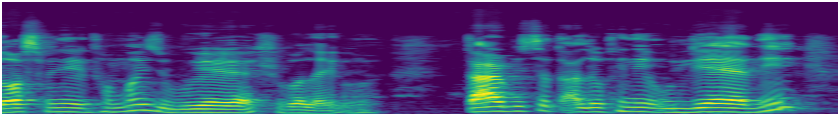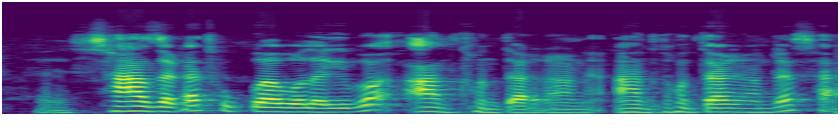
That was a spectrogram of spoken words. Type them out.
দহ মিনিট সময় জুবুৰিয়াই ৰাখিব লাগিব। তাৰপিছত আলুখিনি উলিয়াই আনি ছাঁ জেগাত শুকুৱাব লাগিব আঠ ঘণ্টাৰ কাৰণে। আঠ ঘণ্টাৰ কাৰণে চাহ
